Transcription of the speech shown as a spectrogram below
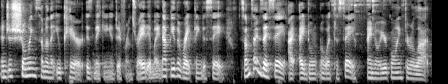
and just showing someone that you care is making a difference, right? It might not be the right thing to say. Sometimes I say, I, I don't know what to say. I know you're going through a lot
